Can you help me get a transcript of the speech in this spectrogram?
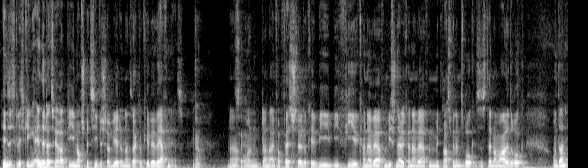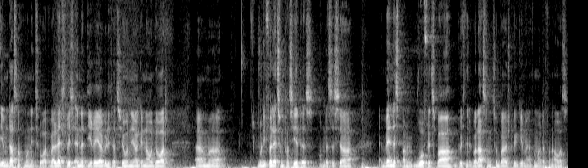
hinsichtlich gegen Ende der Therapie noch spezifischer wird und dann sagt, okay, wir werfen jetzt. Ja. Ne? Und dann einfach feststellt, okay, wie, wie viel kann er werfen, wie schnell kann er werfen, mit was für einem Druck, ist es der normale Druck und dann eben das noch monitort. Weil letztlich endet die Rehabilitation ja genau dort, ähm, äh, wo die Verletzung passiert ist. Und das ist ja wenn das beim Wurf jetzt war, durch eine Überlastung zum Beispiel, gehen wir einfach mal davon aus,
